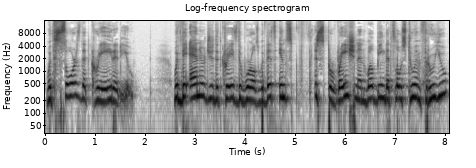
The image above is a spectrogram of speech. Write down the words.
with source that created you, with the energy that creates the world, with this inspiration and well-being that flows to and through you,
